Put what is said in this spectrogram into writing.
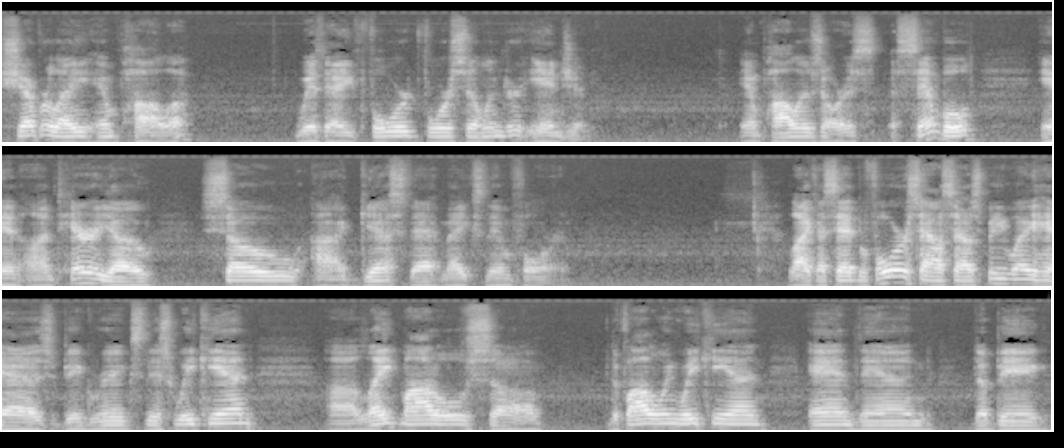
Chevrolet Impala with a Ford four cylinder engine. Impalas are assembled in Ontario, so I guess that makes them foreign. Like I said before, South Sound Speedway has big rigs this weekend, uh, late models uh, the following weekend, and then the big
